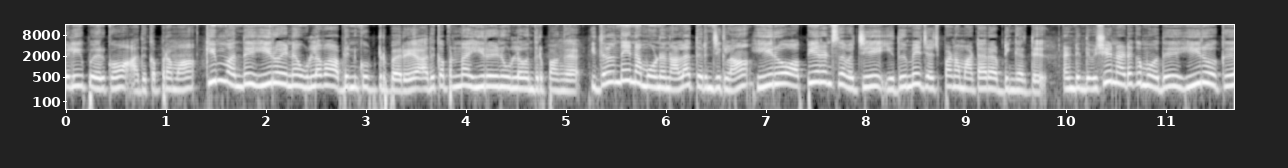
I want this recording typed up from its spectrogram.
வெளியே போயிருக்கோம். அதுக்கப்புறமா கிம் வந்து ஹீரோயினை உள்ளவா அப்படின்னு கூப்பிட்டுருப்பாரு. அதுக்கப்புறம் தான் ஹீரோயின் உள்ள வந்திருப்பாங்க. இதுல இருந்தே நம்ம ஒன்று நல்லா தெரிஞ்சுக்கலாம். ஹீரோ அப்பியரன்ஸை வச்சு எதுவுமே ஜட்ஜ் பண்ண மாட்டாரு அப்படிங்கிறது. அண்ட் இந்த விஷயம் நடக்கும்போது ஹீரோக்கு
